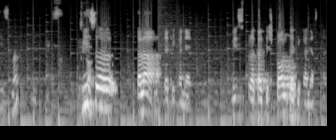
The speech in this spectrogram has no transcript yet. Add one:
वीस ना? वीस कला त्या ठिकाणी आहेत. वीस प्रकारचे स्टॉल त्या ठिकाणी असणार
